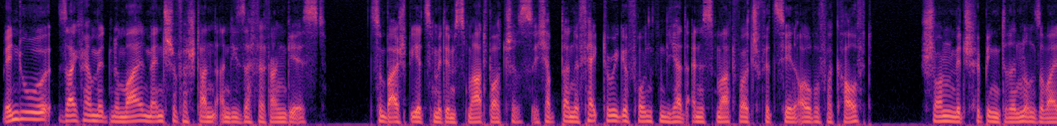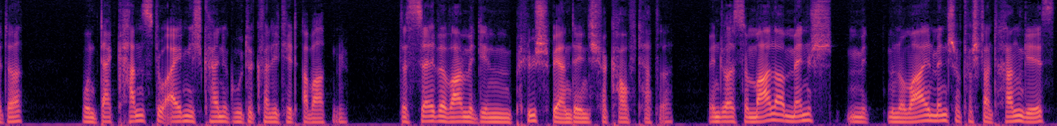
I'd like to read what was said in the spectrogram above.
Wenn du, sag ich mal, mit normalem Menschenverstand an die Sache rangehst, zum Beispiel jetzt mit dem Smartwatches. Ich habe da eine Factory gefunden, die hat eine Smartwatch für 10 Euro verkauft, schon mit Shipping drin und so weiter. Und da kannst du eigentlich keine gute Qualität erwarten. Dasselbe war mit dem Plüschbären, den ich verkauft hatte. Wenn du als normaler Mensch mit einem normalen Menschenverstand rangehst,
